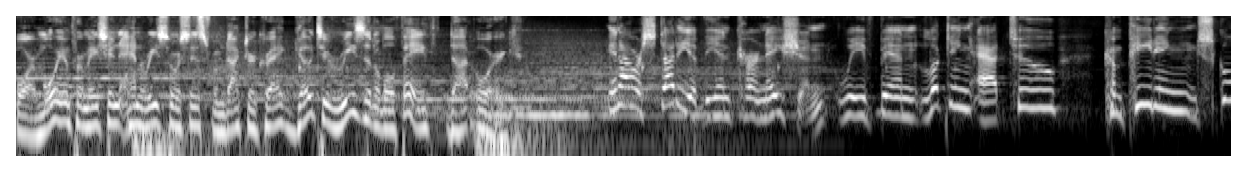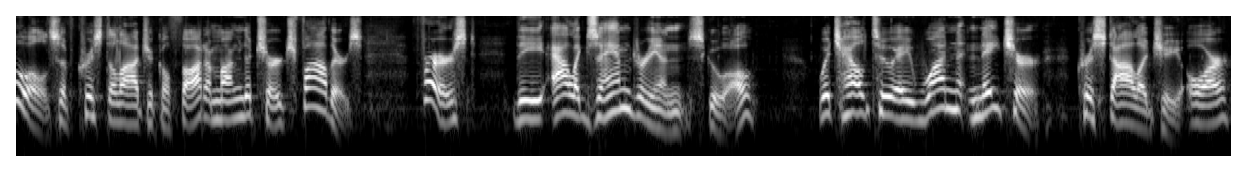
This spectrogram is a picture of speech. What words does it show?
For more information and resources from Dr. Craig, go to reasonablefaith.org. In our study of the Incarnation, we've been looking at two competing schools of Christological thought among the church fathers. First, the Alexandrian school, which held to a one nature Christology or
